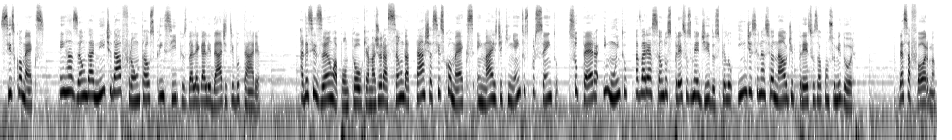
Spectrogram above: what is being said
Siscomex, em razão da nítida afronta aos princípios da legalidade tributária. A decisão apontou que a majoração da taxa Siscomex em mais de 500% supera e muito a variação dos preços medidos pelo Índice Nacional de Preços ao Consumidor. Dessa forma,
